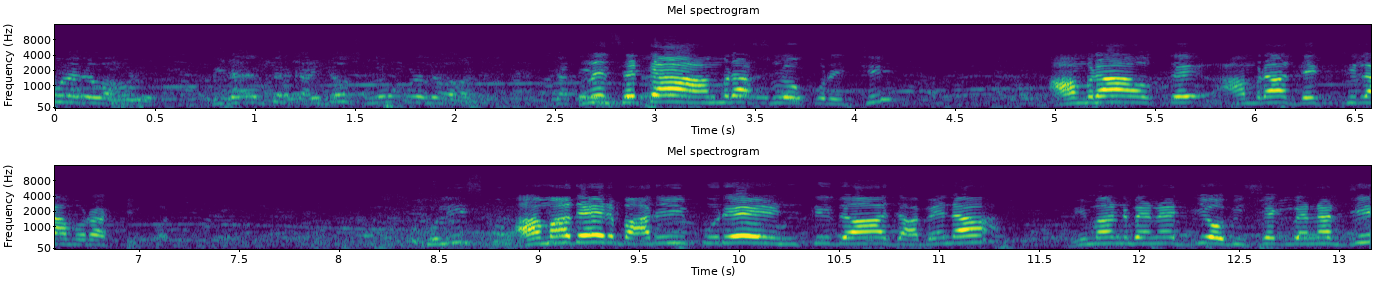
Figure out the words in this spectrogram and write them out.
করে দেওয়া হলো যাতে মানে সেটা আমরা স্লো করেছি। আমরা ওতে আমরা দেখছিলাম ওরা কি করে। আমাদের বারুইপুরে এন্ট্রি দেওয়া যাবে না। বিমান ব্যানার্জি অভিষেক ব্যানার্জি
